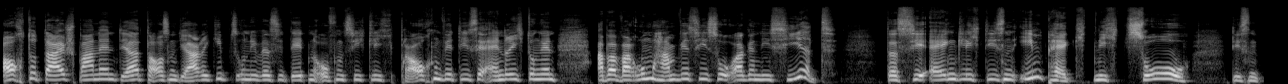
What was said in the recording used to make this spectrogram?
Auch total spannend, ja, tausend Jahre gibt's Universitäten, offensichtlich brauchen wir diese Einrichtungen, aber warum haben wir sie so organisiert? Dass sie eigentlich diesen Impact nicht so, diesen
